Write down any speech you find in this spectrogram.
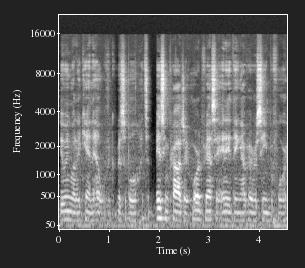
doing what I can to help with the Crucible, it's an amazing project, more advanced than anything I've ever seen before.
